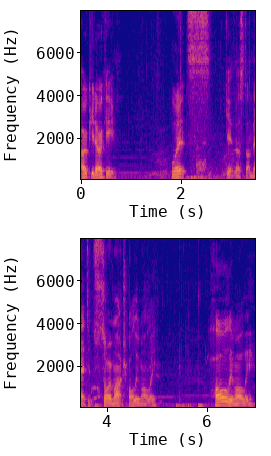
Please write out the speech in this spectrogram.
Okie dokie. Let's get this done. That did so much. Holy moly. Holy moly.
